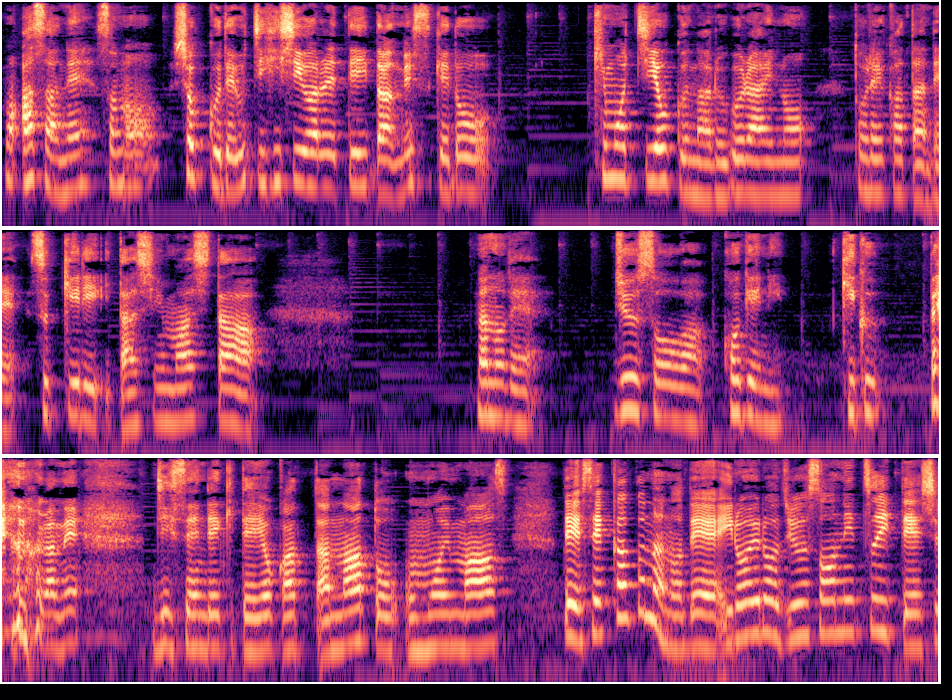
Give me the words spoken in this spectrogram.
もう朝ね、そのショックで打ちひしがれていたんですけど、気持ちよくなるぐらいの取れ方ですっきりいたしました。なので、重曹は焦げに効くっていうのがね、実践できてよかったなと思います。で、せっかくなので、いろいろ重曹について調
